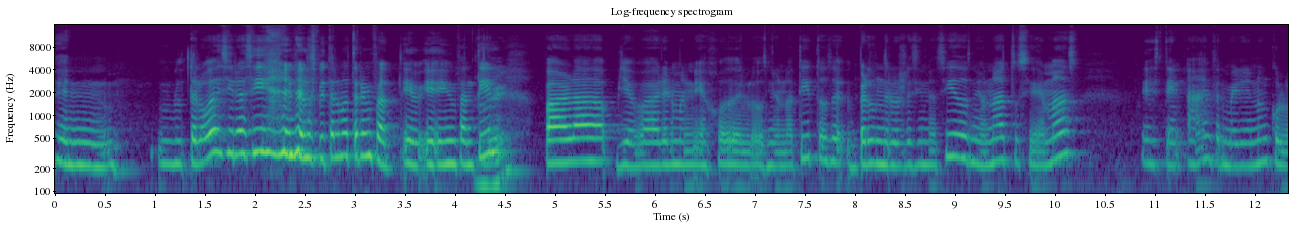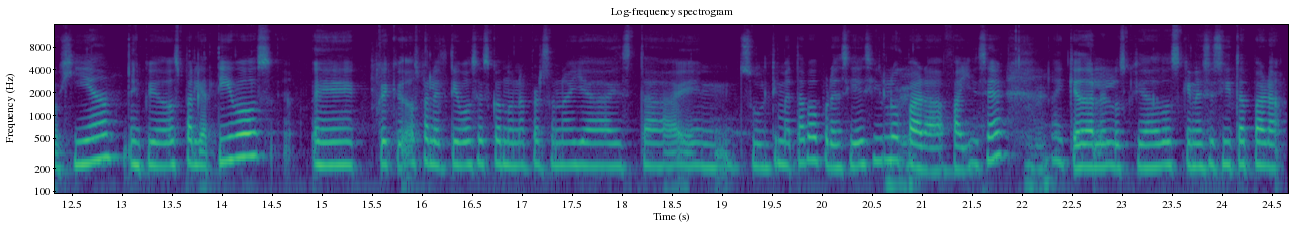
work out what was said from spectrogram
en te lo voy a decir así, en el hospital materno eh, infantil, para llevar el manejo de los neonatitos, perdón, de los recién nacidos, neonatos y demás. Este, ah, enfermería en oncología, en cuidados paliativos, eh, que cuidados paliativos es cuando una persona ya está en su última etapa, por así decirlo, para fallecer. Hay que darle los cuidados que necesita para,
